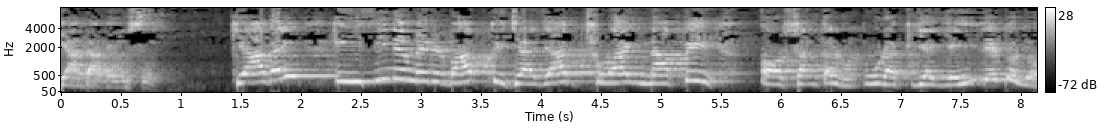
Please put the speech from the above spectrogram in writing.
याद आ गई उसे। क्या आ गई कि इसी ने मेरे बाप की जायदाद छुड़ाई, नापी और संकल्प पूरा किया, यही लेटो जो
